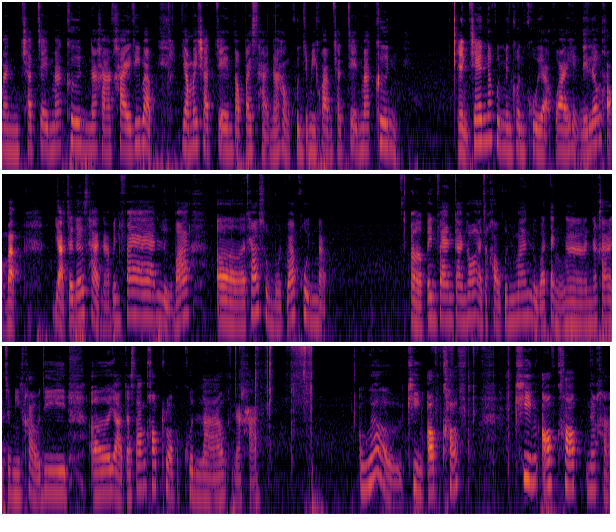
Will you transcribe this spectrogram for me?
มันชัดเจนมากขึ้นนะคะ ใครที่แบบยังไม่ชัดเจนต่อไปสถานะของคุณจะมีความชัดเจนมากขึ้น อย่างเช่น ถ้าคุณเป็นคนคุยอะควายเห็นในเรื่องของแบบ อยากจะเลือกสถานะเป็นแฟนหรือว่าเอ่อถ้าสมมุติว่าคุณแบบ เออเป็นแฟนกันเขาอาจจะขอคุณมั่นหรือว่าแต่งงานนะคะ อาจจะมีข่าวดีเอออยากจะสร้างครอบครัวกับคุณแล้วนะคะว้าว King of Cup King of Cup นะคะ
